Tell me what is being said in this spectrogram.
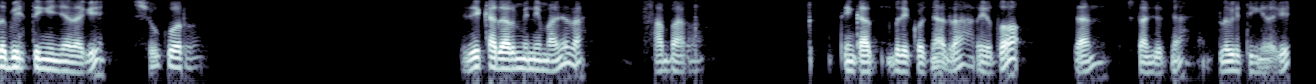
lebih tingginya lagi syukur jadi kadar minimalnya adalah sabar tingkat berikutnya adalah ridho dan selanjutnya lebih tinggi lagi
